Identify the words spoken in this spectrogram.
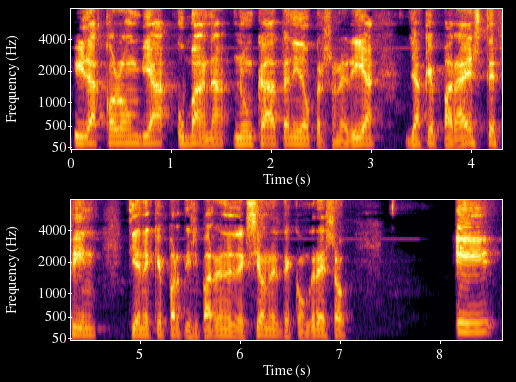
y la Colombia humana nunca ha tenido personería, ya que para este fin tiene que participar en elecciones de Congreso y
